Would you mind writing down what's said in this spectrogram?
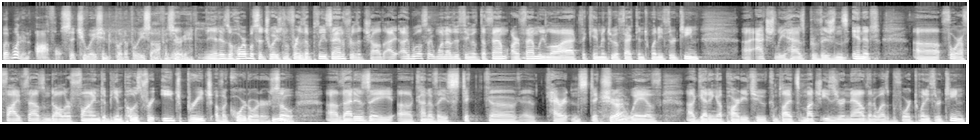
But what an awful situation to put a police officer in. It is a horrible situation for the police and for the child. I, I will say one other thing that the fam- our Family Law Act that came into effect in 2013 uh, actually has provisions in it uh, for a $5,000 fine to be imposed for each breach of a court order. Hmm. So uh, that is a uh, kind of a stick, uh, a carrot and stick Sure. uh, way of uh, getting a party to comply. It's much easier now than it was before 2013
